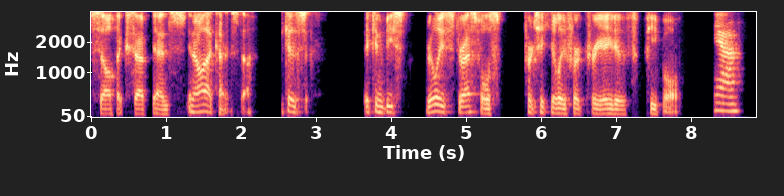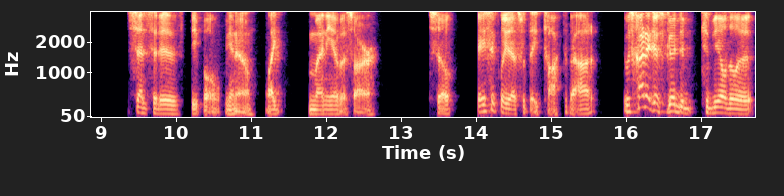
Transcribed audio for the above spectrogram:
self acceptance. You know, all that kind of stuff. Because it can be really stressful, particularly for creative people Yeah. sensitive people, you know, like many of us are. So basically, that's what they talked about. It was kind of just good to, to be able to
